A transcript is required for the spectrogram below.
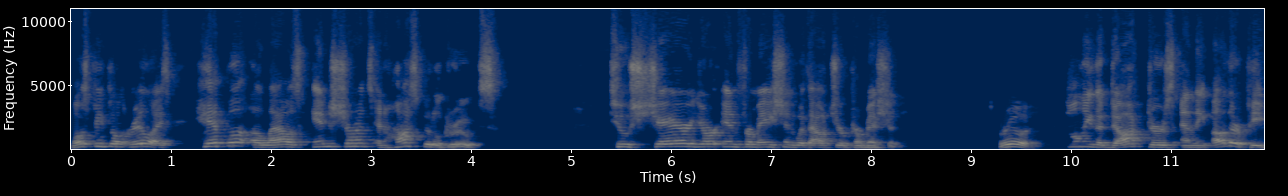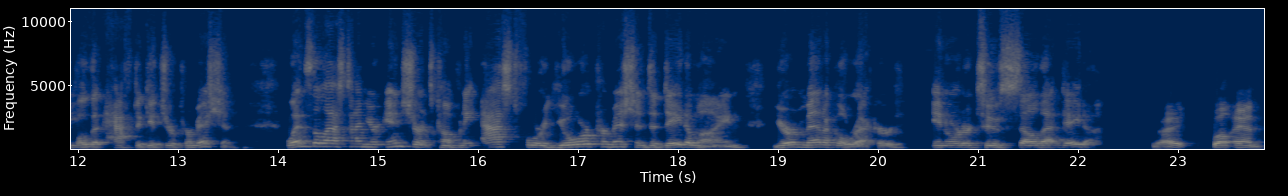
most people don't realize HIPAA allows insurance and hospital groups to share your information without your permission. Really? Only the doctors and the other people that have to get your permission. When's the last time your insurance company asked for your permission to data mine your medical record in order to sell that data? Right. Well, and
